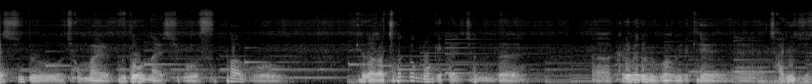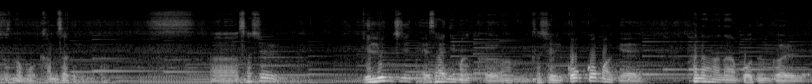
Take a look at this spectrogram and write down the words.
날씨도 정말 무더운 날씨고 습하고 게다가 천둥 번개까지 쳤는데 어, 그럼에도 불구하고 이렇게 예, 자리해 주셔서 너무 감사드립니다. 아, 사실 일륜지 대사니만큼 사실 꼼꼼하게 하나하나 모든 걸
